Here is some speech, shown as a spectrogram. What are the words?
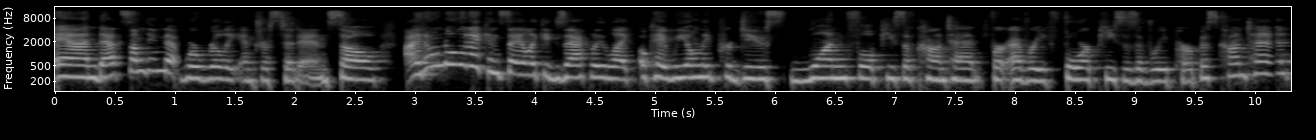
And that's something that we're really interested in. So I don't know that I can say like exactly like, okay, we only produce one full piece of content for every four pieces of repurposed content,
